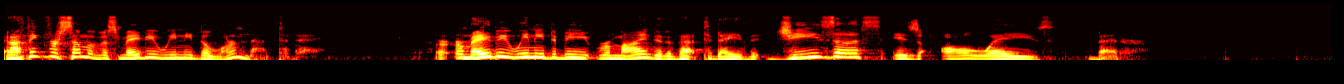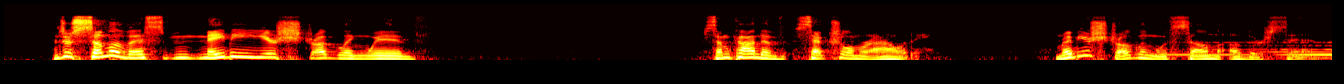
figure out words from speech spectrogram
And I think for some of us, maybe we need to learn that today. Or, or maybe we need to be reminded of that today that Jesus is always better. And so some of us, maybe you're struggling with some kind of sexual immorality. Maybe you're struggling with some other sin.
